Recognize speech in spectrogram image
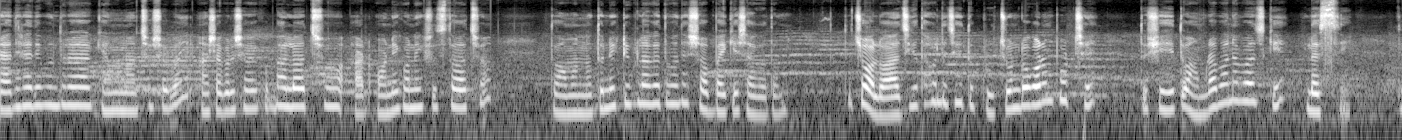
রাধে রাধে বন্ধুরা, কেমন আছো সবাই? আশা করি সবাই খুব ভালো আছো আর অনেক অনেক সুস্থ আছো। তো আমার নতুন একটি ব্লগে তোমাদের সবাইকে স্বাগতম। তো চলো, আজকে তাহলে যেহেতু প্রচণ্ড গরম পড়ছে, তো সেহেতু আমরা বানাবো আজকে লস্যি। তো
